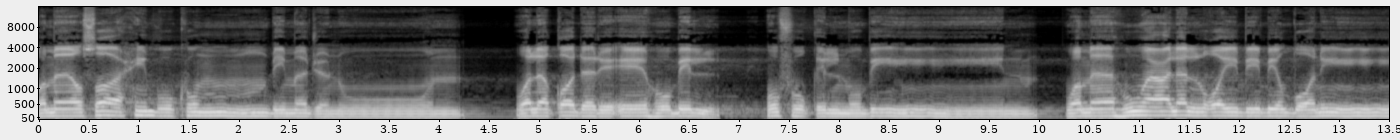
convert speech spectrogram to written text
وما صاحبكم بمجنون ولقد رئيه بالافق المبين وما هو على الغيب بضنين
